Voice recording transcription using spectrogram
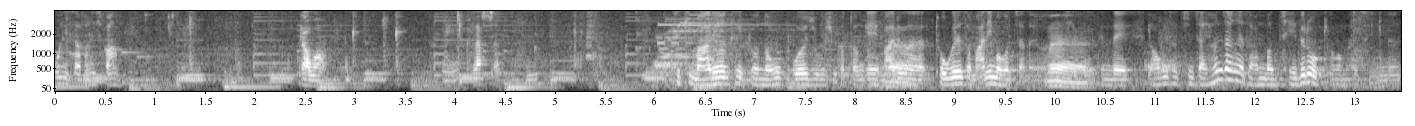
Cool, ist aber nicht warm. Sauber. Mhm, klasse. Mhm. 특히 마리오한테 그거 너무 보여주고 싶었던 게 마리오가 독일에서 많이 먹었잖아요. 네. 음식을. 근데 여기서 진짜 현장에서 한번 제대로 경험할 수 있는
